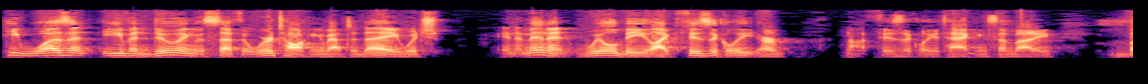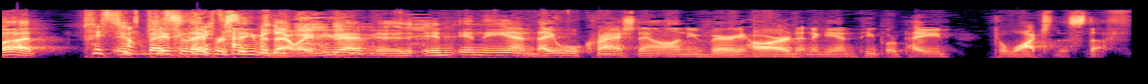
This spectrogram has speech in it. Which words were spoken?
he wasn't even doing the stuff that we're talking about today, which in a minute will be like physically, or not physically attacking somebody, but it's basically they perceive it that way. You have, in, in the end, they will crash down on you very hard. And again, people are paid to watch this stuff.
